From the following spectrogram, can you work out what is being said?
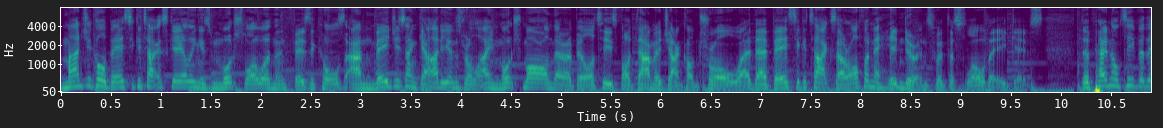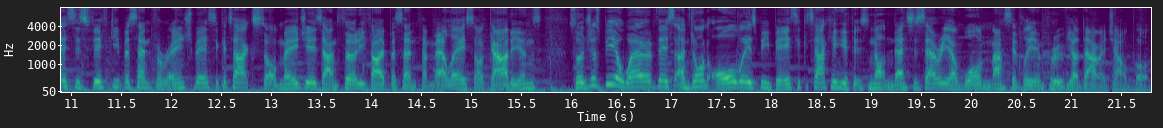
Magical basic attack scaling is much lower than physicals, and mages and guardians rely much more on their abilities for damage and control, where their basic attacks are often a hindrance with the slow that it gives. The penalty for this is 50% for ranged basic attacks, so mages, and 35% for melee, so guardians. So just be aware of this and don't always be basic attacking if it's not necessary and won't massively improve your damage output,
